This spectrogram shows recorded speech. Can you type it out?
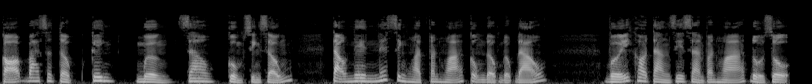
có ba dân tộc Kinh, Mường, Giao cùng sinh sống, tạo nên nét sinh hoạt văn hóa cộng đồng độc đáo. Với kho tàng di sản văn hóa đổ rộ,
